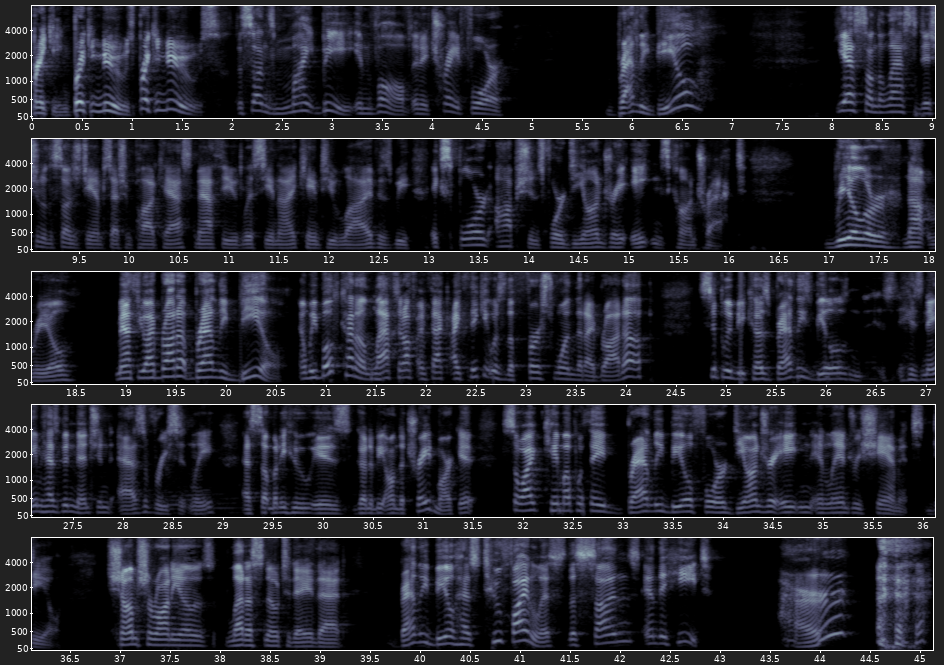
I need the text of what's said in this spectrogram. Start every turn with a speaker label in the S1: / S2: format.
S1: Breaking, breaking news, breaking news. The Suns might be involved in a trade for Bradley Beal. Yes, on the last edition of the Suns Jam Session podcast, Matthew, Lissy, and I came to you live as we explored options for DeAndre Ayton's contract. Real or not real? Matthew, I brought up Bradley Beal, and we both kind of laughed it off. In fact, I think it was the first one that I brought up simply because Bradley's Beal, his name has been mentioned as of recently as somebody who is going to be on the trade market. So I came up with a Bradley Beal for DeAndre Ayton and Landry Shamet deal. Shams Charania's let us know today that Bradley Beal has two finalists, the Suns and the Heat. Her?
